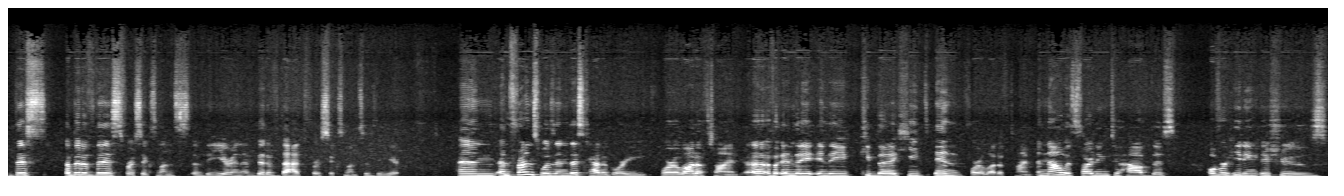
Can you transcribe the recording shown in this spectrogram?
this a bit of this for six months of the year and a bit of that for six months of the year and and France was in this category for a lot of time. Uh, in the in the keep the heat in for a lot of time, and now it's starting to have this overheating issues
